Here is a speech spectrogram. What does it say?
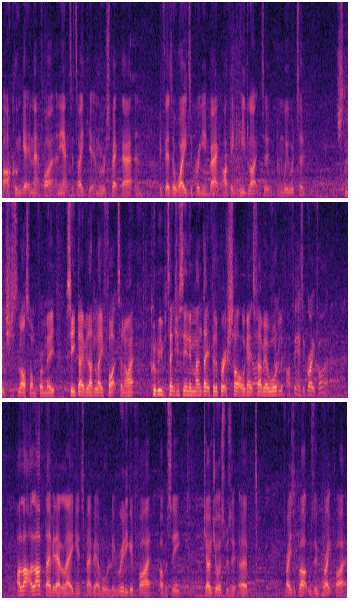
But I couldn't get him that fight. And he had to take it. And we respect that. And if there's a way to bring him back, I think he'd like to. And we would too just literally just the last one from me. See David Adeleye fight tonight. Could we potentially see him mandate for the British title against yeah, Fabio Wardley? I think it's a great fight. I, lo- I, love David Adeleye against Fabio Wardley. Really good fight. Obviously, Joe Joyce was a, uh, Frazer Clarke was a great fight,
